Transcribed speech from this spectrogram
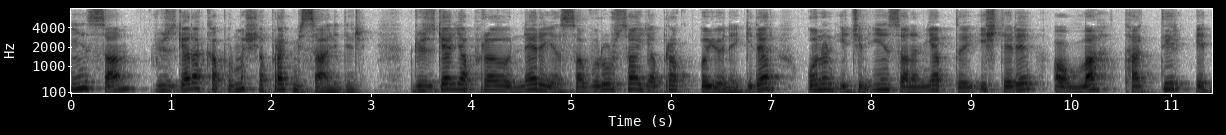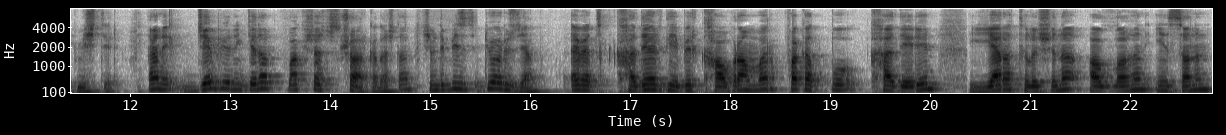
insan rüzgara kapılmış yaprak misalidir. Rüzgar yaprağı nereye savurursa yaprak o yöne gider. Onun için insanın yaptığı işleri Allah takdir etmiştir. Yani Cebriye'nin genel bakış açısı şu arkadaşlar. Şimdi biz diyoruz ya Evet kader diye bir kavram var fakat bu kaderin yaratılışını Allah'ın insanın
